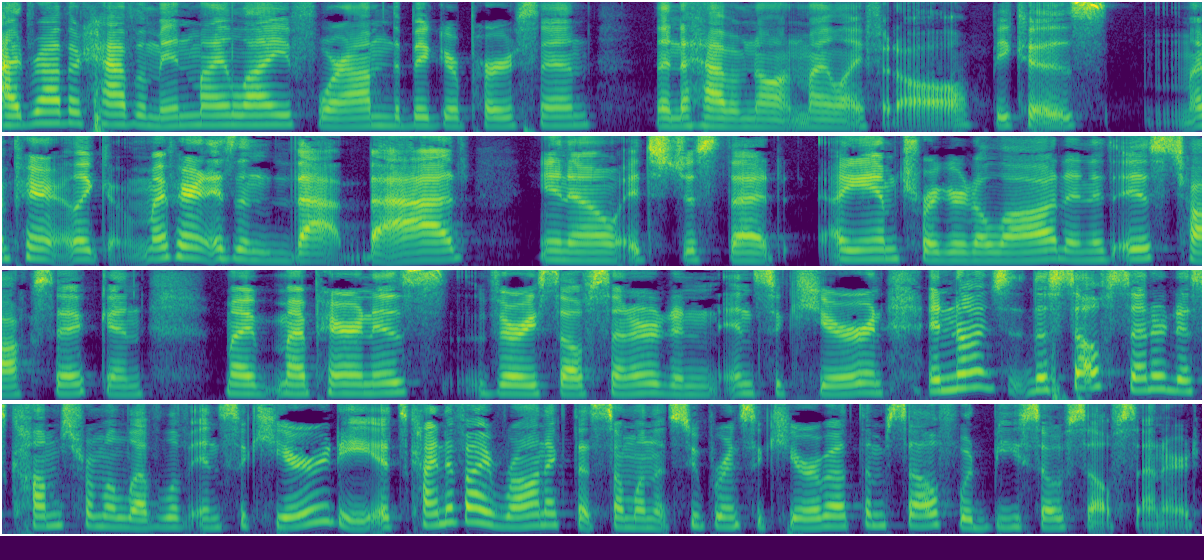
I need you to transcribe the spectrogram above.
I'd rather have them in my life where I'm the bigger person than to have them not in my life at all because my parent, like, my parent isn't that bad you know it's just that i am triggered a lot and it is toxic and my my parent is very self-centered and insecure and and not the self-centeredness comes from a level of insecurity. It's kind of ironic that someone that's super insecure about themselves would be so self-centered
